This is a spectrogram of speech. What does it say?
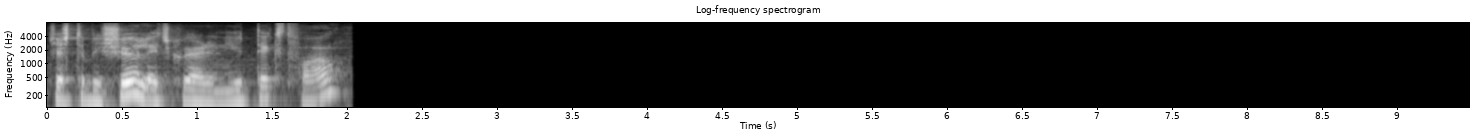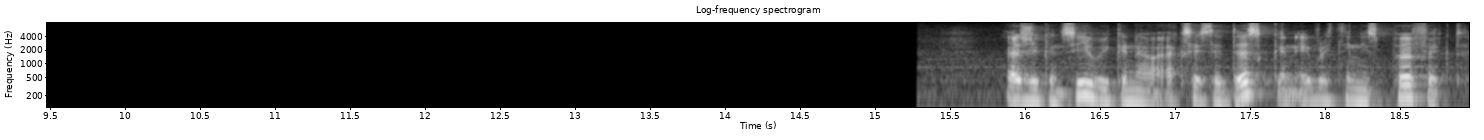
Just to be sure, let's create a new text file. As you can see, we can now access the disk and everything is perfect.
